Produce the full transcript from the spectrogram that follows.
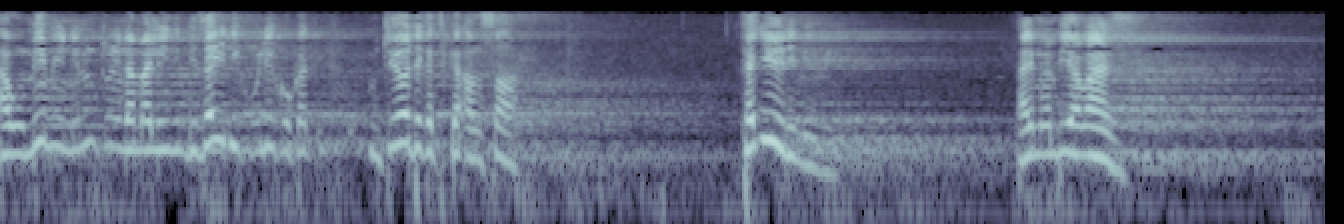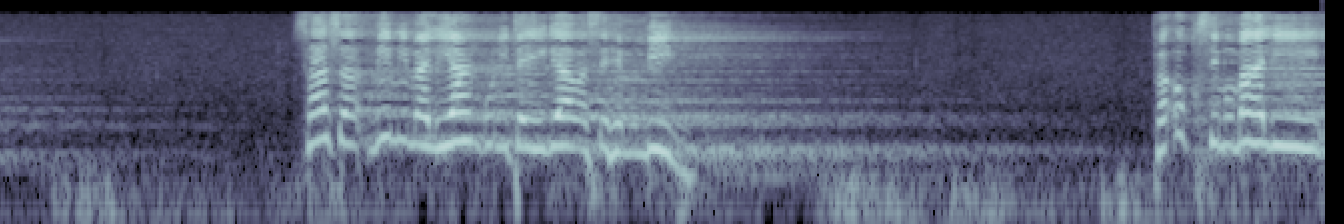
au mimi ni mtu nina mali nyingi zaidi kuliko kat, mtu yote katika ansar. Tajiri mimi. Alimwambia wazi. Sasa mimi mali yangu nitaigawa sehemu mbili. Fa uqsimu mali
